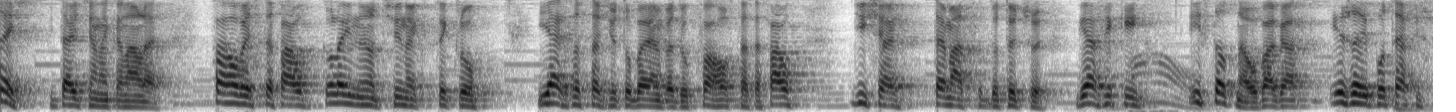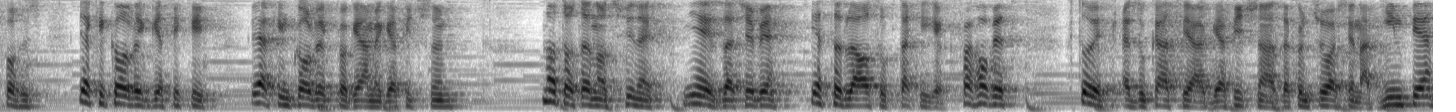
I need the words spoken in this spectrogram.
Cześć, witajcie na kanale Fachowiec TV. Kolejny odcinek cyklu Jak zostać youtuberem według fachowca TV. Dzisiaj temat dotyczy grafiki. Istotna uwaga, jeżeli potrafisz tworzyć jakiekolwiek grafiki w jakimkolwiek programie graficznym, no to ten odcinek nie jest dla Ciebie. Jest to dla osób takich jak fachowiec, których edukacja graficzna zakończyła się na GIMPie,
